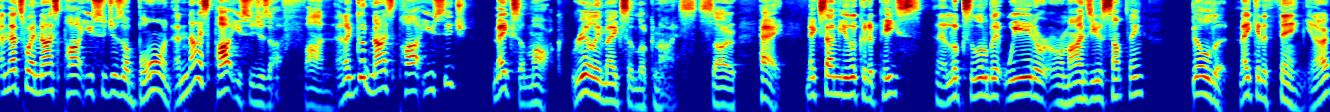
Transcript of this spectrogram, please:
And that's where nice part usages are born. And nice part usages are fun. And a good nice part usage makes a mock. Really makes it look nice. So, hey, next time you look at a piece and it looks a little bit weird or it reminds you of something, build it, make it a thing, you know?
